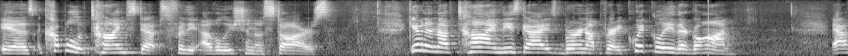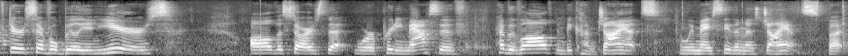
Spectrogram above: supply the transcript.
is a couple of time steps for the evolution of stars. Given enough time, these guys burn up very quickly, they're gone. After several billion years, all the stars that were pretty massive have evolved and become giants, and we may see them as giants, but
